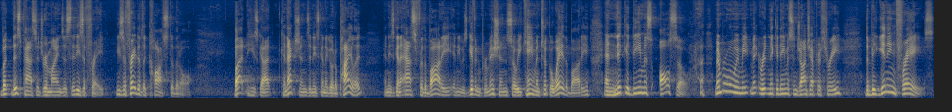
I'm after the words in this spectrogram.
but this passage reminds us that he's afraid. He's afraid of the cost of it all. But he's got connections and he's going to go to Pilate and he's going to ask for the body, and he was given permission, so he came and took away the body. And Nicodemus also. Remember when we meet Nicodemus in John chapter 3? The beginning phrase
